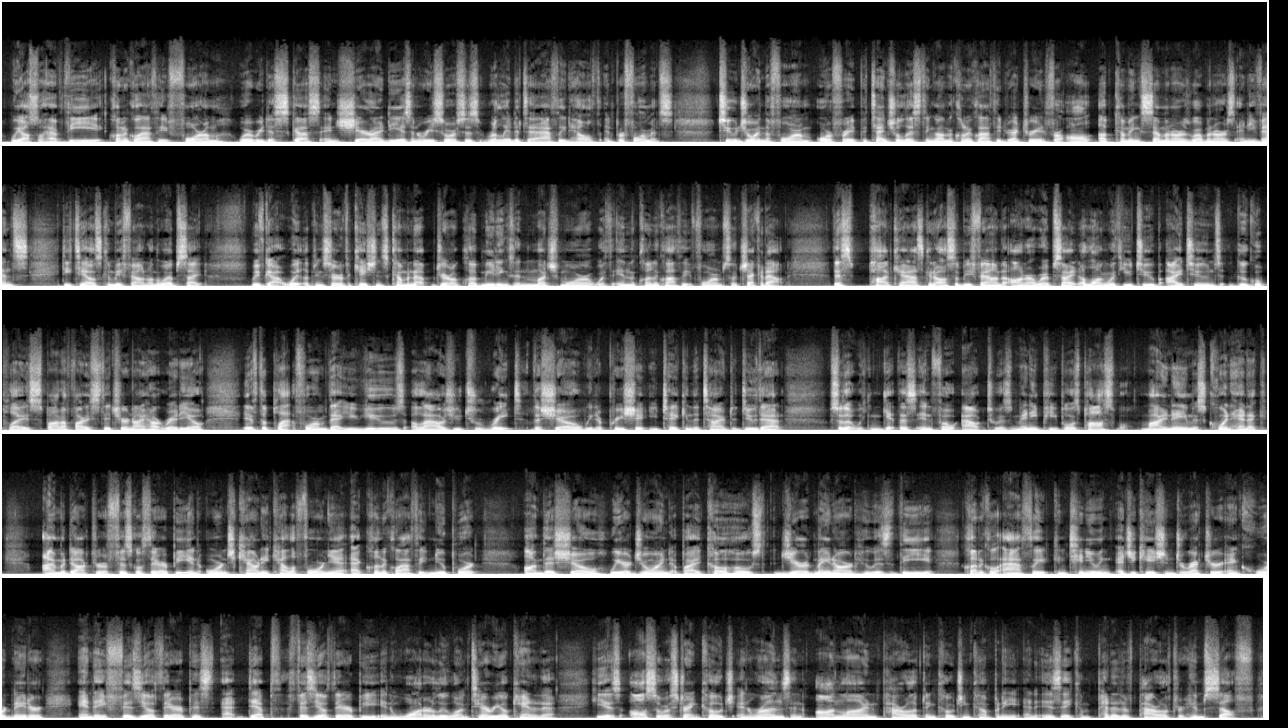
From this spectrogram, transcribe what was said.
We also have the Clinical Athlete Forum, where we discuss and share ideas and resources related to athlete health and performance. To join the forum or for a potential listing on the Clinical Athlete Directory and for all upcoming seminars, webinars, and events, details can be found on the website. We've got weightlifting certifications coming up, journal club meetings, and much more within the Clinical Athlete Forum, so check it out. This podcast can also be found on our website, along with YouTube, iTunes, Google Play, Spotify, Stitcher, and iHeartRadio. If the platform that you use allows you to rate the show, we'd appreciate you taking the time to do that so that we can get this info out to as many people as possible. My name is Quinn Henoch. I'm a doctor of physical therapy in Orange County, California at Clinical Athlete Newport. On this show, we are joined by co host Jared Maynard, who is the clinical athlete, continuing education director and coordinator, and a physiotherapist at Depth Physiotherapy in Waterloo, Ontario, Canada. He is also a strength coach and runs an online powerlifting coaching company and is a competitive powerlifter himself.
